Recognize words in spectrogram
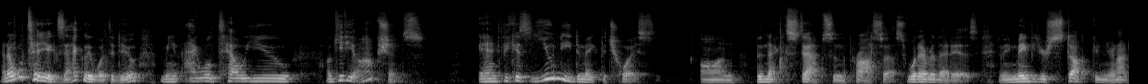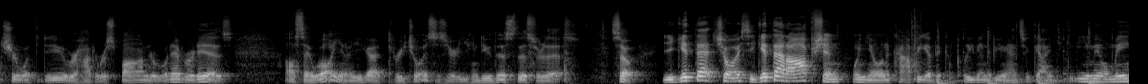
And I won't tell you exactly what to do. I mean, I will tell you, I'll give you options. And because you need to make the choice on the next steps in the process, whatever that is. I mean, maybe you're stuck and you're not sure what to do or how to respond or whatever it is. I'll say, well, you know, you got three choices here. You can do this, this, or this. So you get that choice, you get that option when you own a copy of the Complete Interview Answer Guide. You can email me.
